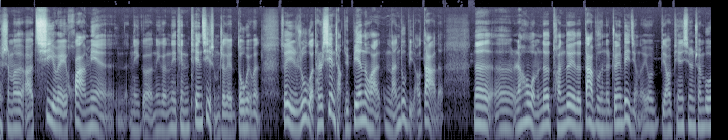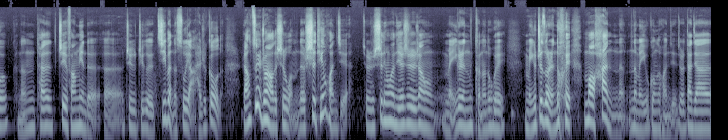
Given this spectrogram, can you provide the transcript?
什么啊，气味、画面，那个、那个那天天气什么之类的都会问，所以如果他是现场去编的话，难度比较大的。那呃，然后我们的团队的大部分的专业背景呢，又比较偏新闻传播，可能他这方面的呃，这个这个基本的素养还是够的。然后最重要的是我们的试听环节，就是试听环节是让每一个人可能都会。每个制作人都会冒汗的那么一个工作环节，就是大家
